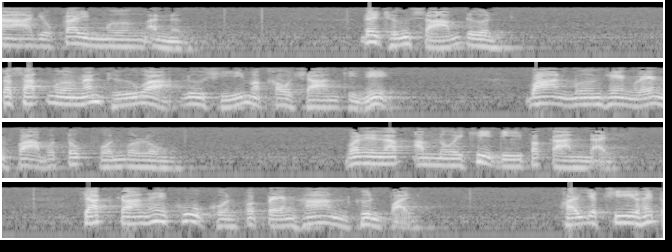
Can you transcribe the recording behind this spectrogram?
นาอยู่ใกล้เมืองอันหนึ่ง ได้ถึงสามเดือน กษัตริย์เมืองนั้นถือว่าฤาษีมาเข้าฌานที่นี้ บ้านเมืองแห้งแล้งฝ่าบตกฝนบลง ว่าได้รับอำนวยที่ดีประการใด จัดการให้คู่คนประแปลงห้านขึ้นไปใครจะขี่ให้ไป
